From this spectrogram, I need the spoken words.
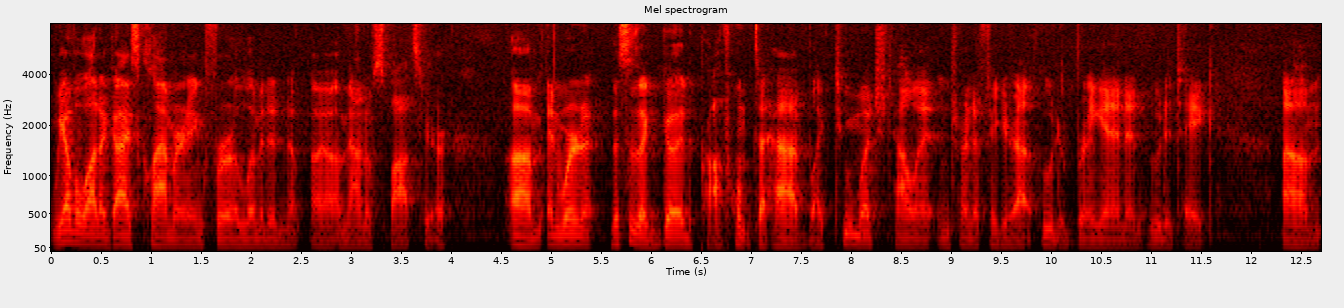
we have a lot of guys clamoring for a limited uh, amount of spots here. Um, and we're this is a good problem to have, like too much talent and trying to figure out who to bring in and who to take um,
